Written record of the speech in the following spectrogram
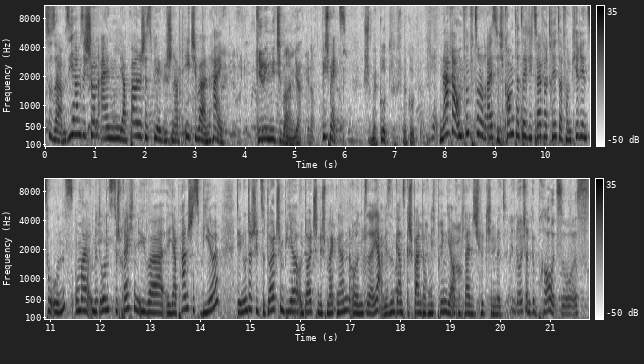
zusammen. Sie haben sich schon ein japanisches Bier geschnappt. Ichiban, hi. Kirin Ichiban, ja, genau. Wie schmeckt's? Schmeckt gut, schmeckt gut. Nachher um 15.30 Uhr kommen tatsächlich zwei Vertreter von Kirin zu uns, um mal mit uns zu sprechen über japanisches Bier, den Unterschied zu deutschem Bier und deutschen Geschmäckern. Und äh, ja, wir sind ganz gespannt. Hoffentlich bringen die auch ein kleines Schlückchen mit. in Deutschland gebraut. So. Es,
